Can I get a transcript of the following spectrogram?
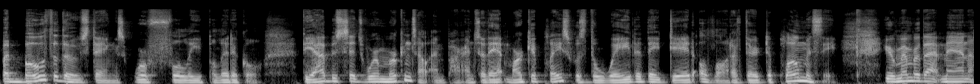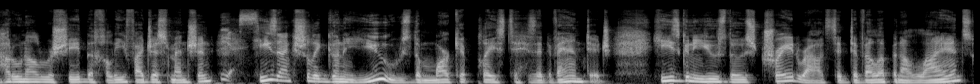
But both of those things were fully political. The Abbasids were a mercantile empire, and so that marketplace was the way that they did a lot of their diplomacy. You remember that man, Harun al Rashid, the Khalif I just mentioned? Yes. He's actually going to use the marketplace to his advantage. He's going to use those trade routes to develop an alliance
